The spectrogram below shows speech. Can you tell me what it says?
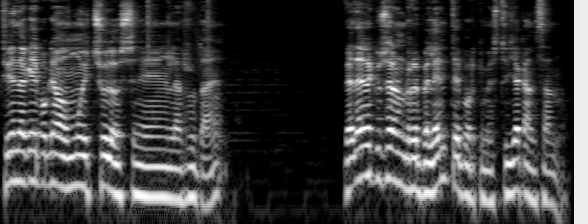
Estoy viendo que hay Pokémon muy chulos en la ruta, ¿eh? Voy a tener que usar un repelente porque me estoy ya cansando.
